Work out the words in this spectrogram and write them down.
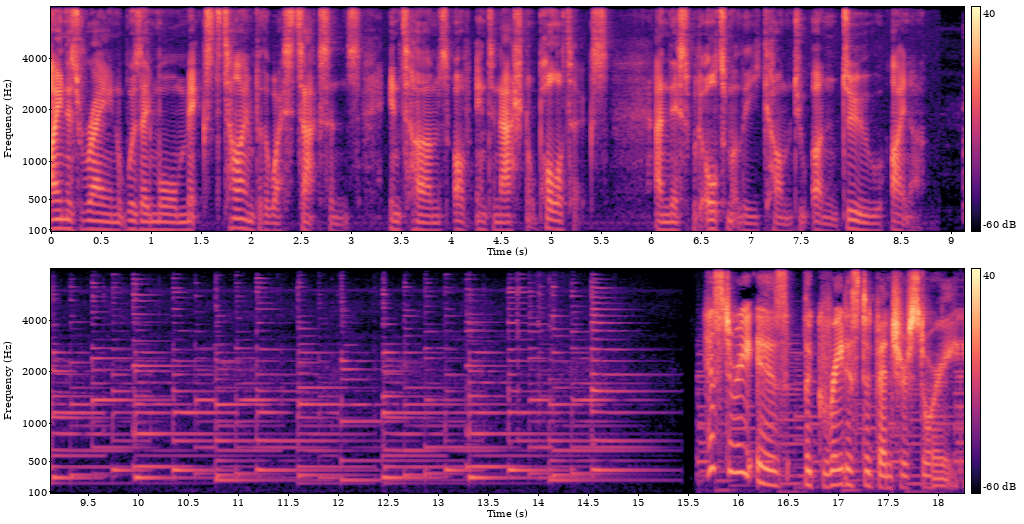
Ine's reign was a more mixed time for the West Saxons in terms of international politics, and this would ultimately come to undo Ine. History is the greatest adventure story.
